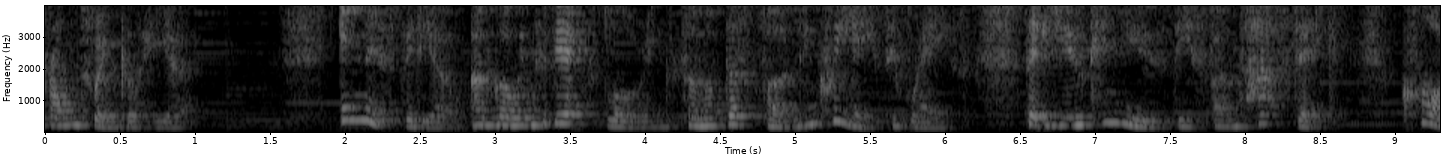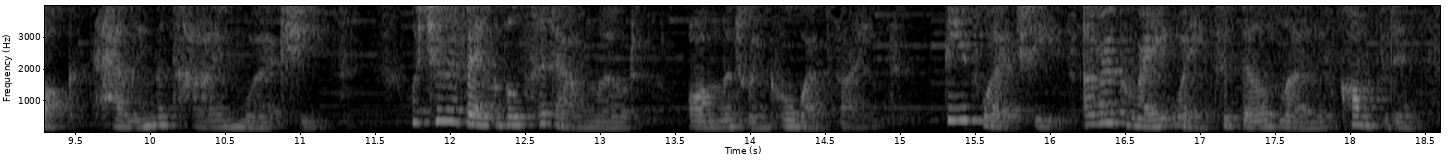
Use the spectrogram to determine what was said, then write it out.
from Twinkl here. In this video, I'm going to be exploring some of the fun and creative ways that you can use these fantastic clock telling the time worksheets, which are available to download on the Twinkl website. These worksheets are a great way to build learners' confidence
